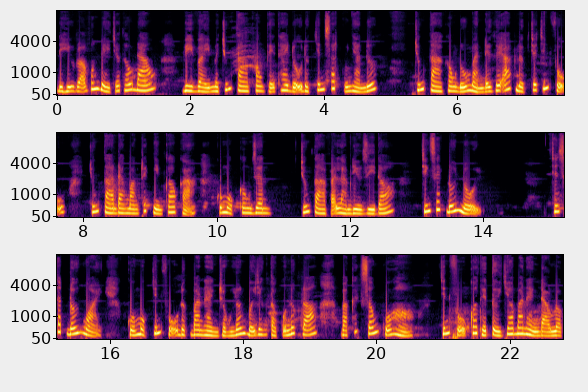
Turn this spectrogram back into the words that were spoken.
để hiểu rõ vấn đề cho thấu đáo. Vì vậy mà chúng ta không thể thay đổi được chính sách của nhà nước. Chúng ta không đủ mạnh để gây áp lực cho chính phủ. Chúng ta đang mang trách nhiệm cao cả của một công dân. Chúng ta phải làm điều gì đó. Chính sách đối nội Chính sách đối ngoại của một chính phủ được ban hành rộng lớn bởi dân tộc của nước đó và cách sống của họ. Chính phủ có thể tự do ban hành đạo luật,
